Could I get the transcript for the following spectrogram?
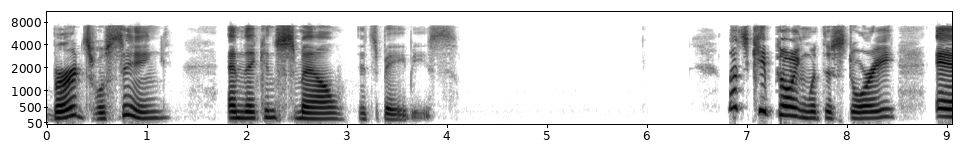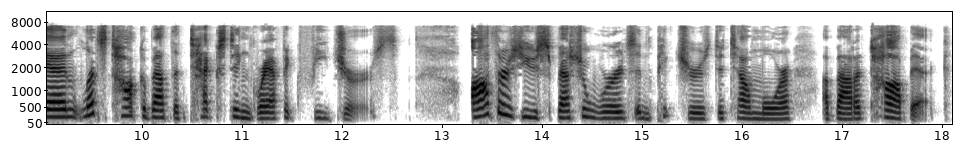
Birds will sing, and they can smell its babies. Let's keep going with the story and let's talk about the text and graphic features. Authors use special words and pictures to tell more about a topic.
